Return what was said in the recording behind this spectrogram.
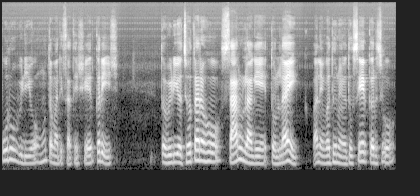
પૂરો વીડિયો હું તમારી સાથે શેર કરીશ. તો વીડિયો જોતા રહો, સારું લાગે તો લાઈક અને વધુને વધુ શેર કરજો.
